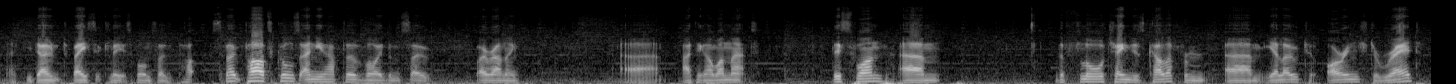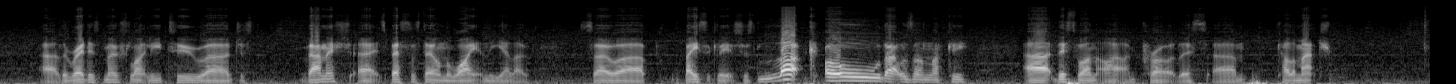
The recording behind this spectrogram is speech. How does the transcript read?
If you don't, basically it spawns those smoke particles and you have to avoid them so by running. Uh, I think I won that. This one, um, the floor changes colour from um, yellow to orange to red. Uh, the red is most likely to uh, just vanish. Uh, it's best to stay on the white and the yellow. So uh, basically it's just luck! Oh, that was unlucky. Uh, this one, I, am pro at this. Um, color match.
